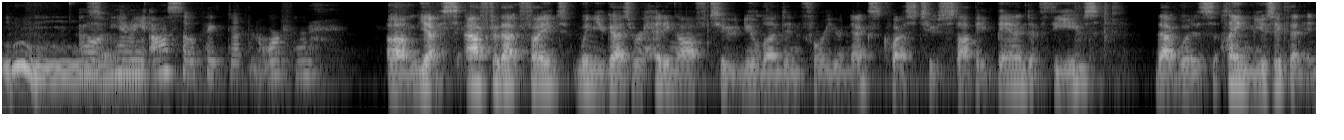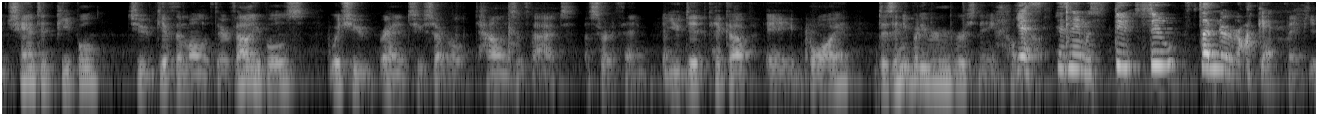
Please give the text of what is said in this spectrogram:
Ooh. Oh, So- and we also picked up an orphan. Um, yes, after that fight, when you guys were heading off to New London for your next quest to stop a band of thieves that was playing music that enchanted people to give them all of their valuables, which you ran into several towns of that sort of thing. You did pick up a boy. Does anybody remember his name? Help Yes, his name was Stu- Sue Thunder Rocket. Thank you.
